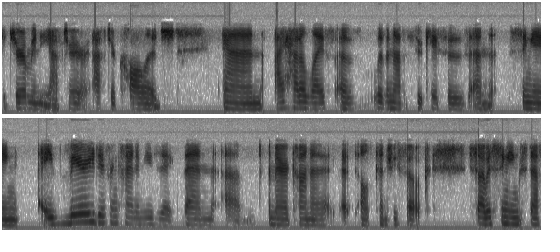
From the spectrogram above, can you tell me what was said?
to Germany after after college, and I had a life of living out of suitcases and singing a very different kind of music than um, Americana uh, alt country folk. So I was singing stuff.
